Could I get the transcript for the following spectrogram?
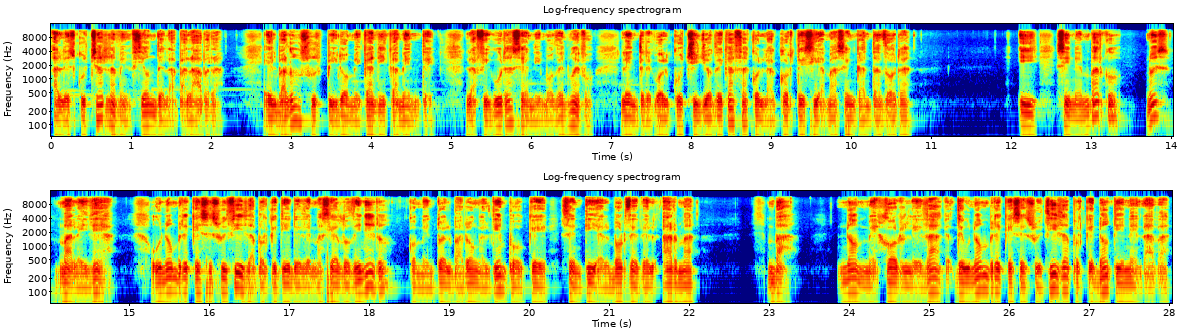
Al escuchar la mención de la palabra, el varón suspiró mecánicamente. La figura se animó de nuevo. Le entregó el cuchillo de caza con la cortesía más encantadora. Y, sin embargo, no es mala idea. Un hombre que se suicida porque tiene demasiado dinero, comentó el varón al tiempo que sentía el borde del arma. Va, no mejor le da de un hombre que se suicida porque no tiene nada.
